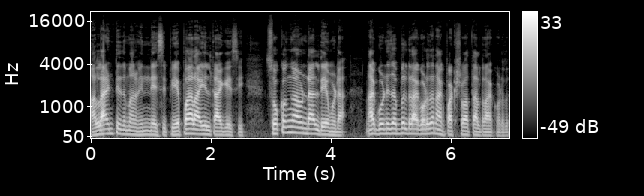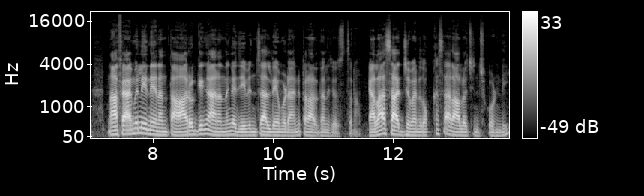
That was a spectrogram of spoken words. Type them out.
అలాంటిది మనం ఇన్నేసి పేపాల ఆయిల్ తాగేసి సుఖంగా ఉండాలి దేవుడా. నాకు గుండె జబ్బులు రాకూడదు నాకు పక్షవాతాలు రాకూడదు. నా ఫ్యామిలీ నేనంత ఆరోగ్యంగా ఆనందంగా జీవించాలి దేవుడా అని ప్రార్థన చేస్తున్నాం. ఎలా సాధ్యం అనేది ఒక్కసారి ఆలోచించుకోండి.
